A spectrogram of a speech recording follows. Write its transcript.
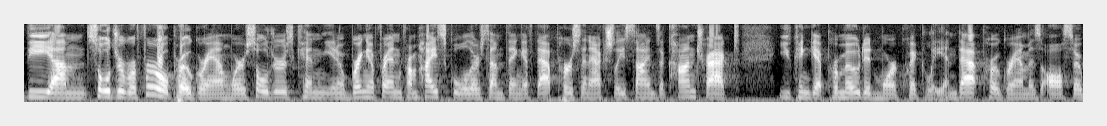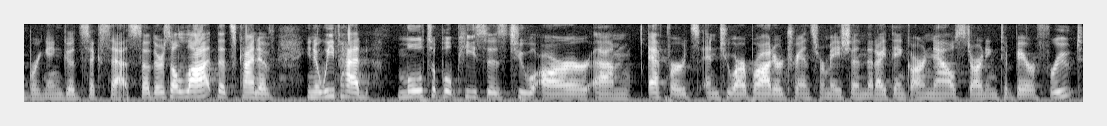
The um, soldier referral program where soldiers can, you know, bring a friend from high school or something. If that person actually signs a contract, you can get promoted more quickly. And that program is also bringing good success. So there's a lot that's kind of, you know, we've had multiple pieces to our um, efforts and to our broader transformation that I think are now starting to bear fruit.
